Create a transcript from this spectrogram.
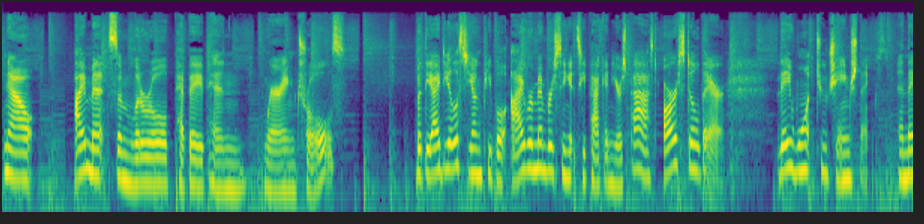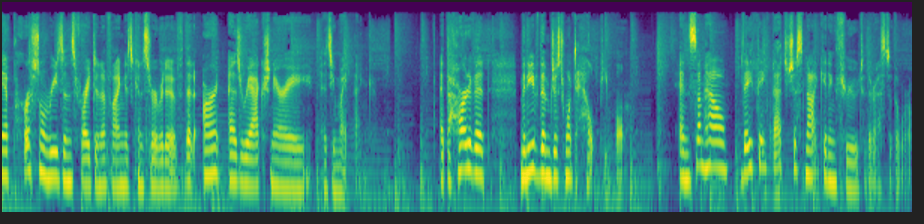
Now, I met some literal Pepe pin wearing trolls. But the idealist young people I remember seeing at CPAC in years past are still there. They want to change things, and they have personal reasons for identifying as conservative that aren't as reactionary as you might think. At the heart of it, many of them just want to help people. And somehow they think that's just not getting through to the rest of the world.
